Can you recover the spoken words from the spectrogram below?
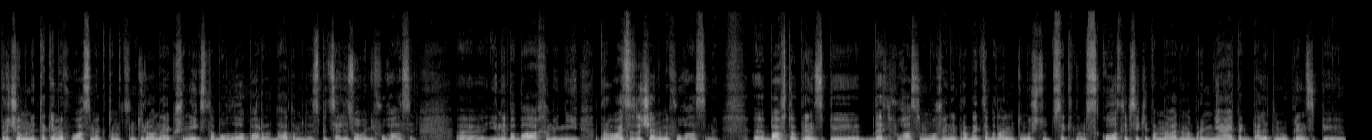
Причому не такими фугасами, як там Centurion Action X або в Леопарда, да, там де спеціалізовані фугаси. Е, І не бабахами, ні. А пробивається звичайними фугасами. Е, Башта, в принципі, десь фугасом може і не пробитися, банально, тому що тут всякі там скоси, всякі там наведена броня і так далі. Тому, в принципі,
